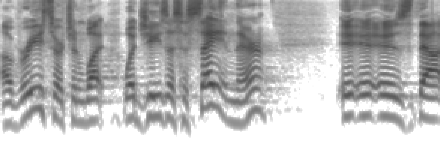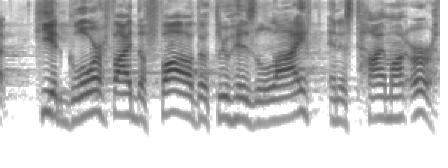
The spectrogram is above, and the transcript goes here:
of research. And what, what Jesus is saying there is that he had glorified the Father through his life and his time on earth.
